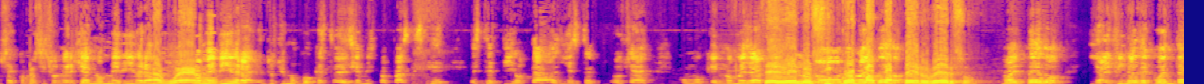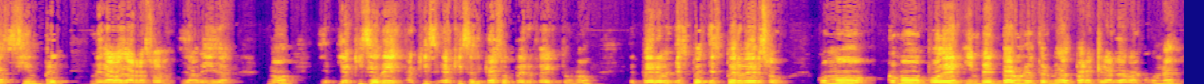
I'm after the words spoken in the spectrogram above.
o sea, como si su energía no me vibra, no me vibra. Entonces yo me acuerdo que hasta decía a mis papás, es que este tío tal y este, o sea, como que no me da... Se ve lo psicópata perverso. No hay pedo. Y al final de cuentas siempre me daba la razón la vida, ¿no? Y, aquí se ve, aquí, aquí es el caso perfecto, ¿no? Pero es, es perverso. ¿Cómo, ¿Cómo poder inventar una enfermedad para crear la vacuna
